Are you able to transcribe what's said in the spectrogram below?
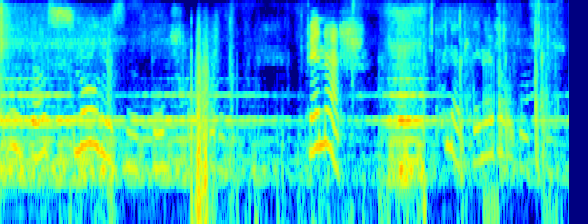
O yüzden şunu alıyorsunuz gençler. Fener. Fener, fener alıyorsunuz.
